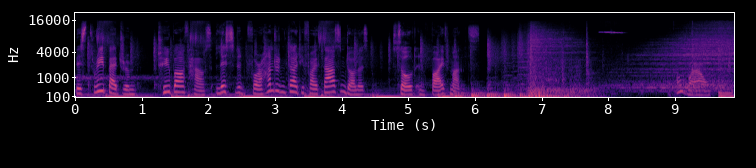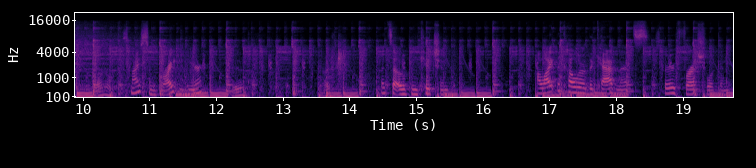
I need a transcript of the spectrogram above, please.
this three bedroom, two bath house listed for $135,000 sold in five months. Oh, wow. It's nice and bright in here. Yeah. That's an open kitchen. I like the color of the cabinets. It's very fresh looking.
